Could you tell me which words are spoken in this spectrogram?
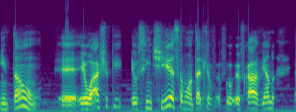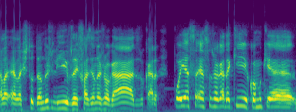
então, é, eu acho que eu sentia essa vontade, que eu, eu, ficava vendo ela, ela, estudando os livros, aí fazendo as jogadas, o cara, pô, e essa, essa jogada aqui, como que é,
